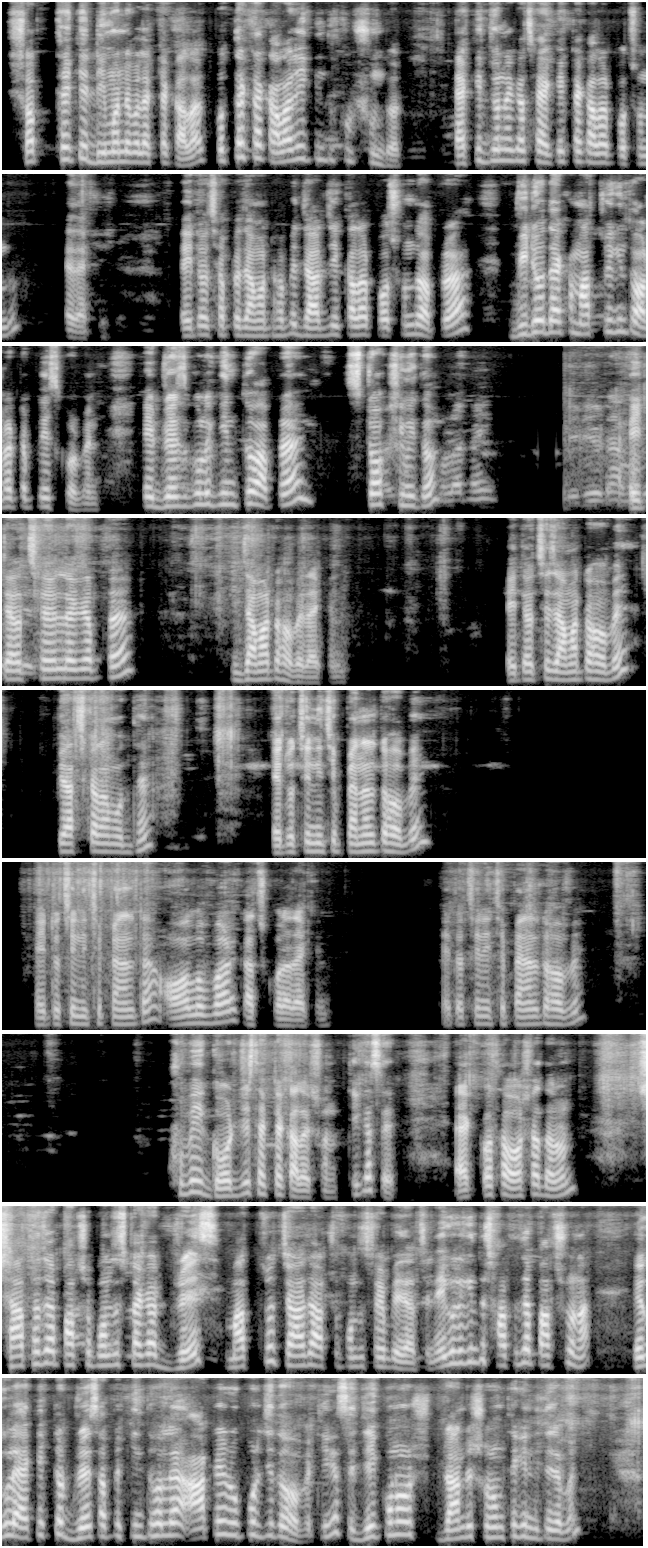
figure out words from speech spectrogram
সব থেকে ডিমান্ডেবল একটা কালার প্রত্যেকটা কালারই কিন্তু খুব সুন্দর। এক একজনের কাছে এক একটা কালার পছন্দ? এ দেখেন, এইটা হচ্ছে আপনার জামাটা হবে। যার যে কালার পছন্দ আপনারা ভিডিও দেখা মাত্রই কিন্তু অর্ডারটা প্লেস করবেন। এই ড্রেসগুলো কিন্তু আপনার স্টক সীমিত। এইটা হচ্ছে আপনার জামাটা হবে, দেখেন। এটা হচ্ছে জামাটা হবে, পেঁয়াজ কালার মধ্যে। এটা হচ্ছে নিচে প্যানেলটা হবে। এটা হচ্ছে নিচে প্যানেলটা অল ওভার কাজ করা, দেখেন। এটা হচ্ছে নিচে প্যানেলটা হবে। খুবই গর্জিয়াস একটা কালেকশন ঠিক আছে? এক কথা অসাধারণ। সাত হাজার পাঁচশো পঞ্চাশ টাকার ড্রেস মাত্র চার হাজার আটশো পঞ্চাশ টাকা পেয়ে যাচ্ছেন। এগুলো কিন্তু সাত হাজার পাঁচশো না, এগুলো এক একটা ড্রেস আপনি কিনতে হলে আটের উপর যেতে হবে, ঠিক আছে? যে কোনো ব্র্যান্ডের শোরুম থেকে নিতে যাবেন।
